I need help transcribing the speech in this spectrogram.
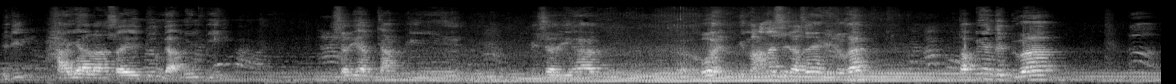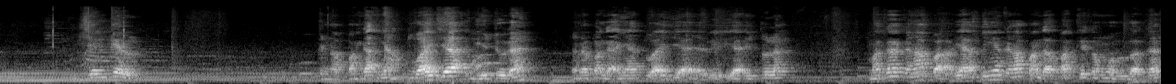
Jadi hayalan saya itu nggak mimpi. Bisa lihat kaki bisa lihat oh gimana sih rasanya gitu kan tapi yang kedua jengkel. Kenapa nggak nyatu aja gitu kan? Kenapa nggak nyatu aja? Jadi, ya itulah. Maka kenapa? Ya artinya kenapa nggak pakai kamu Abu Bakar?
